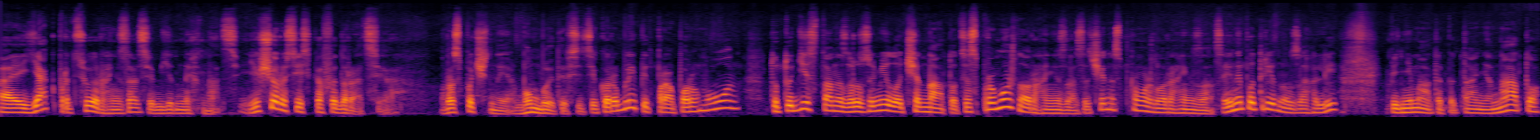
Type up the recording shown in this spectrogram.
е, Як працює Організація Об'єднаних Націй? Якщо Російська Федерація розпочне бомбити всі ці кораблі під прапором ООН, то тоді стане зрозуміло, чи НАТО це спроможна організація, чи не спроможна організація. І не потрібно взагалі піднімати питання НАТО,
